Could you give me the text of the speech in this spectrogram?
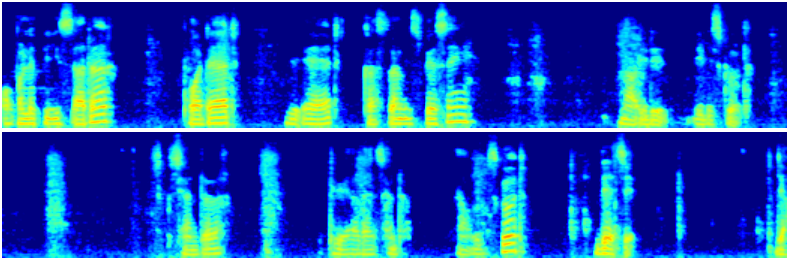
overlapping each other. For that you add custom spacing. Now it is it is good. Center to align center. Now it's good. That's it. Yeah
